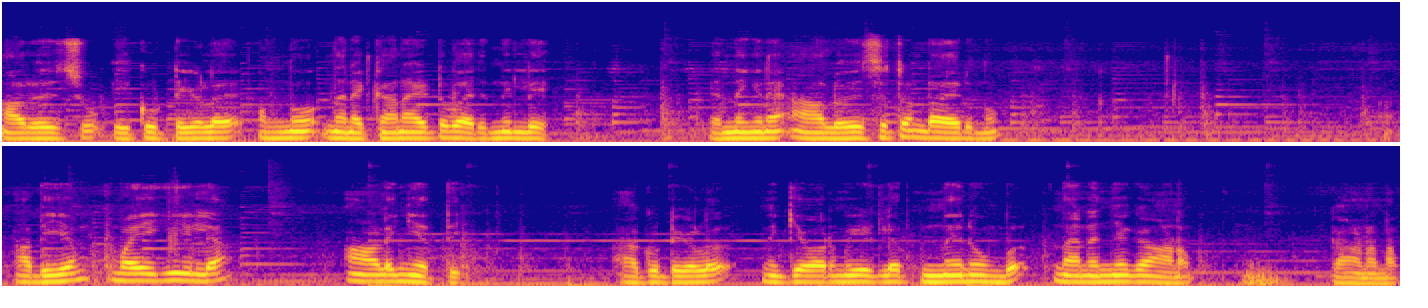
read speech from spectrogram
ആലോചിച്ചു ഈ കുട്ടികളെ ഒന്ന് നനയ്ക്കാനായിട്ട് വരുന്നില്ലേ? എന്നിങ്ങനെ ആലോചിച്ചിട്ടുണ്ടായിരുന്നു. അധികം വൈകിയില്ല. ആളിങ്ങെത്തി ആ കുട്ടികൾ മിക്കവാറും വീട്ടിലെത്തുന്നതിന് മുമ്പ് നനഞ്ഞ് കാണും. കാണണം.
